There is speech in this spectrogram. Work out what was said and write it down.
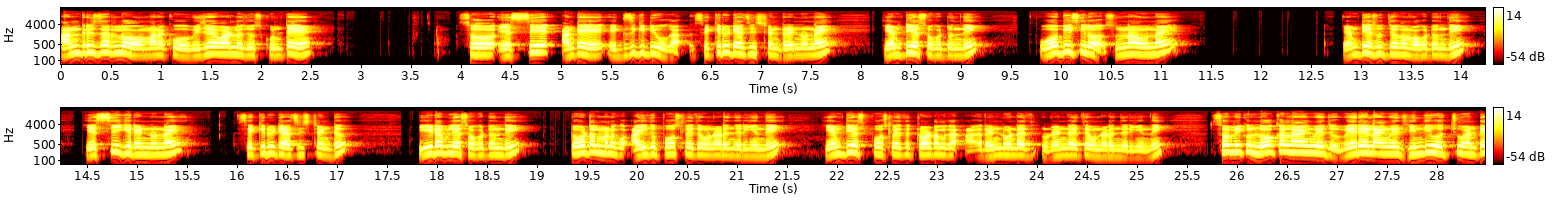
అన్రిజర్వ్లో మనకు విజయవాడలో చూసుకుంటే సో ఎస్సీ అంటే ఎగ్జిక్యూటివ్గా సెక్యూరిటీ అసిస్టెంట్ రెండు ఉన్నాయి ఎంటీఎస్ ఒకటి ఉంది ఓబీసీలో సున్నా ఉన్నాయి ఎంటీఎస్ ఉద్యోగం ఒకటి ఉంది ఎస్సీకి రెండు ఉన్నాయి సెక్యూరిటీ అసిస్టెంట్ ఈడబ్ల్యూఎస్ ఒకటి ఉంది. టోటల్ మనకు ఐదు పోస్టులు అయితే ఉండడం జరిగింది. ఎంటీఎస్ పోస్టులు అయితే టోటల్గా రెండు ఉండ రెండు అయితే ఉండడం జరిగింది. సో మీకు లోకల్ లాంగ్వేజ్ వేరే లాంగ్వేజ్ హిందీ వచ్చు అంటే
